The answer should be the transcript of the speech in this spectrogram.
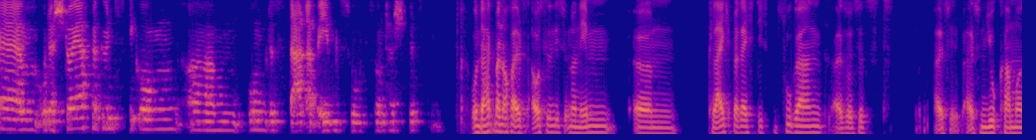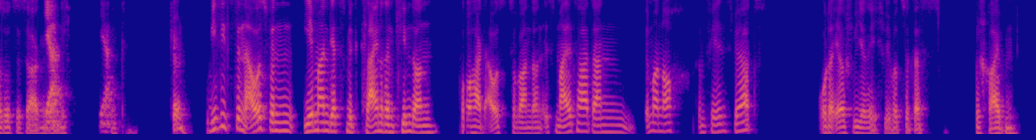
ähm, oder Steuervergünstigungen, ähm, um das Startup eben zu, zu unterstützen. Und da hat man auch als ausländisches Unternehmen ähm, gleichberechtigten Zugang, also sitzt als, als Newcomer sozusagen. Ja, nicht... ja. Okay. Schön. Wie sieht es denn aus, wenn jemand jetzt mit kleineren Kindern vorhat, auszuwandern? Ist Malta dann immer noch empfehlenswert oder eher schwierig? Wie würdest du das beschreiben?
